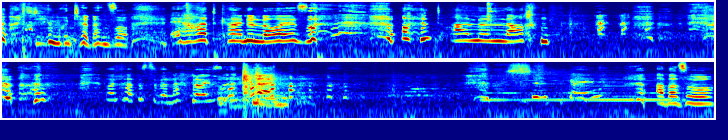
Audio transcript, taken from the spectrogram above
Und die Mutter dann so, er hat keine Läuse. Und alle lachen. Und hattest du danach Läuse? Nein, Shit, geil. aber so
